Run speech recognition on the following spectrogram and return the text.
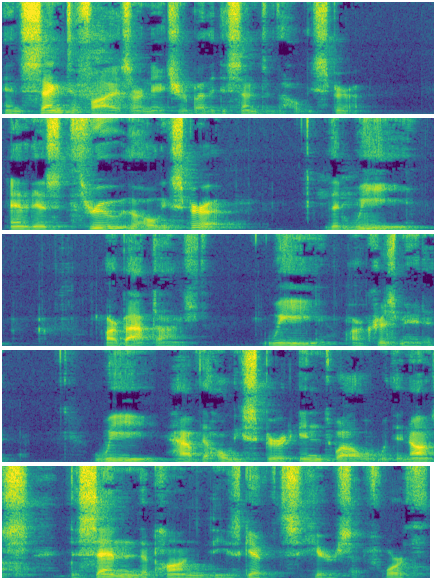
and sanctifies our nature by the descent of the Holy Spirit. And it is through the Holy Spirit that we are baptized. We are chrismated. We have the Holy Spirit indwell within us, descend upon these gifts here set forth,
